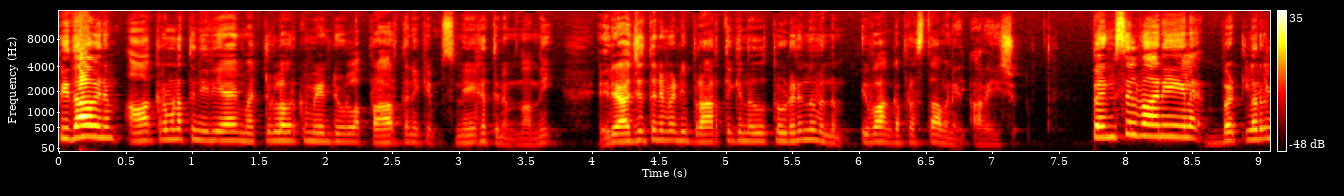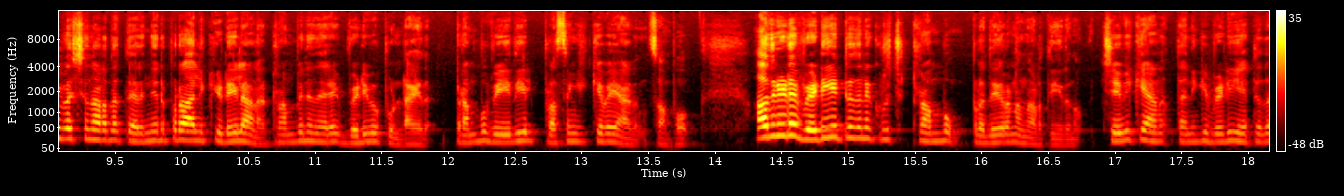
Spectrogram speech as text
പിതാവിനും ആക്രമണത്തിനിരയായ മറ്റുള്ളവർക്കും വേണ്ടിയുള്ള പ്രാർത്ഥനയ്ക്കും സ്നേഹത്തിനും നന്ദി. രാജ്യത്തിനു വേണ്ടി പ്രാർത്ഥിക്കുന്നത് തുടരുന്നുവെന്നും ഇവാങ്ക പ്രസ്താവനയിൽ അറിയിച്ചു. പെൻസിൽവാനിയയിലെ ബട്ട്ലറിൽ വെച്ച് നടന്ന തെരഞ്ഞെടുപ്പ് റാലിക്കിടയിലാണ് ട്രംപിന് നേരെ വെടിവെപ്പുണ്ടായത്. ട്രംപ് വേദിയിൽ പ്രസംഗിക്കവെയാണ് സംഭവം. അതിനിടെ വെടിയേറ്റതിനെക്കുറിച്ച് ട്രംപും പ്രതികരണം നടത്തിയിരുന്നു. ചെവിക്കാണ് തനിക്ക് വെടിയേറ്റത്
